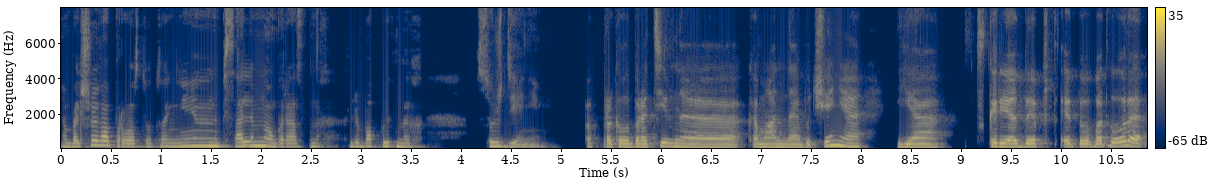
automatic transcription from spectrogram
Большой вопрос. Тут они написали много разных любопытных суждений. А про коллаборативное командное обучение я скорее адепт этого подхода.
